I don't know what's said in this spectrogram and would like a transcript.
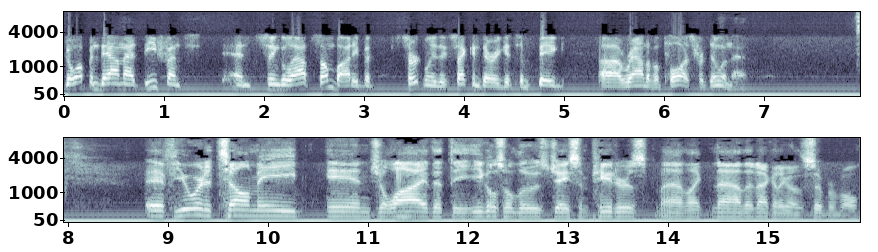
go up and down that defense and single out somebody, but certainly the secondary gets a big uh, round of applause for doing that. If you were to tell me in July that the Eagles will lose Jason Peters, I'm like, nah, they're not going to go to the Super Bowl.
